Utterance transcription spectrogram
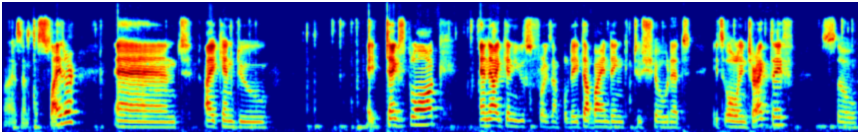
for example, slider, and I can do a text block and I can use, for example, data binding to show that it's all interactive. So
